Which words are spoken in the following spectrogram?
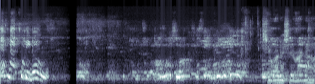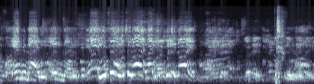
That's not 20 dudes. She running shit right now. Everybody, anybody. Yeah, you too. What you doing? Like, what, what you doing? Go ahead. Go to the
